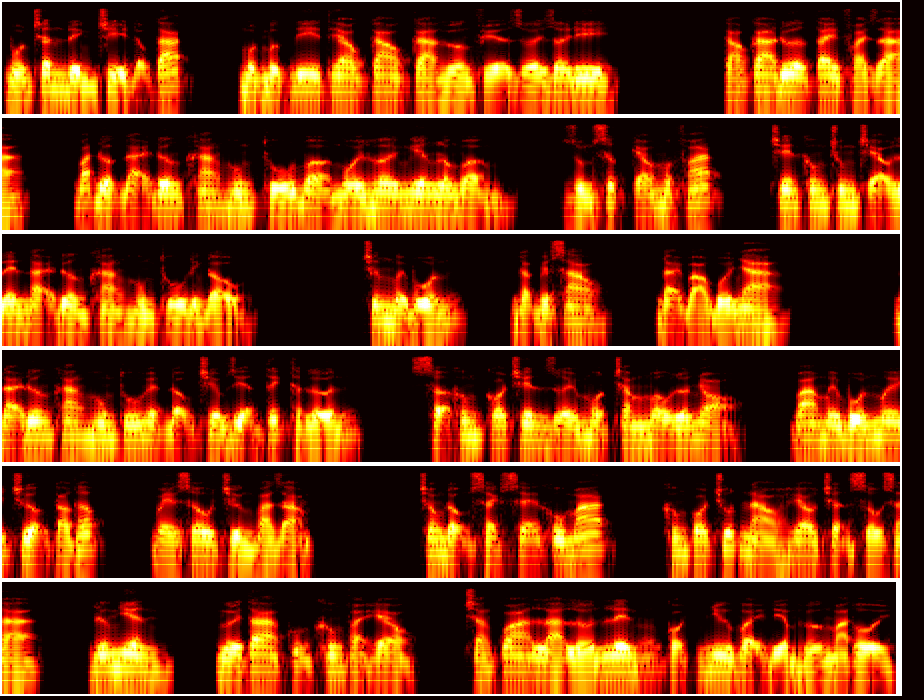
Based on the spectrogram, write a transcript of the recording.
bốn chân đỉnh chỉ động tác, một mực đi theo cao ca hướng phía dưới rơi đi. Cao ca đưa tay phải ra, bắt được đại đương khang hung thú bờ môi hơi nghiêng lông bẩm, dùng sức kéo một phát, trên không trung trèo lên đại đương khang hung thú đỉnh đầu. Chương mười bốn, đặc biệt sao, đại bảo bối nha. Đại đương khang hung thú huyệt động chiếm diện tích thật lớn, sợ không có trên dưới một trăm mẫu lớn nhỏ, ba mươi bốn mươi trượng cao thấp, về sâu chừng ba dặm. Trong động sạch sẽ khô mát, không có chút nào heo trận xấu xa, đương nhiên, người ta cũng không phải heo chẳng qua là lớn lên có như vậy điểm hướng mà thôi.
